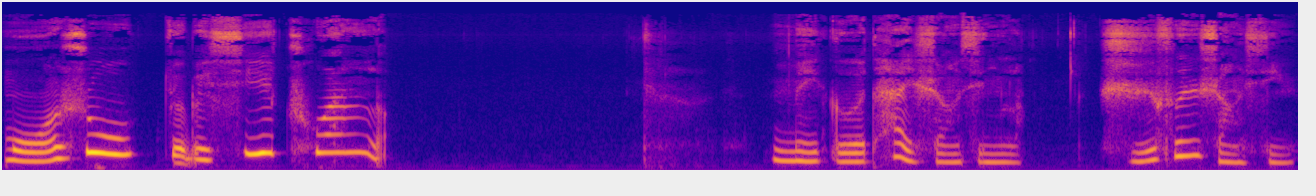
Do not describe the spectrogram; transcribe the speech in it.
魔术就被吸穿了，梅格太伤心了，十分伤心。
